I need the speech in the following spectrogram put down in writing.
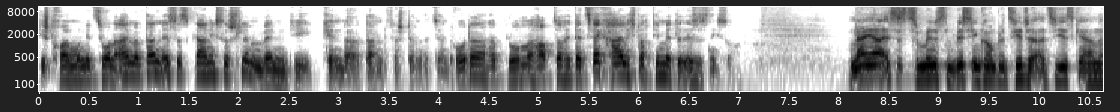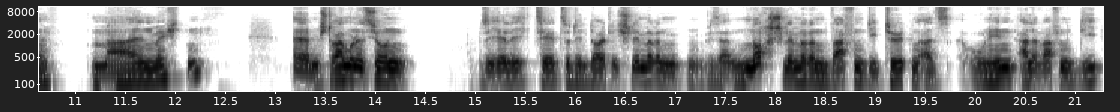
die Streumunition ein und dann ist es gar nicht so schlimm, wenn die Kinder dann verstümmelt sind. Oder, Herr Blome, Hauptsache, der Zweck heiligt doch die Mittel, ist es nicht so? Naja, es ist zumindest ein bisschen komplizierter, als Sie es gerne malen möchten. Ähm, Streumunition sicherlich zählt zu den deutlich schlimmeren, wie gesagt, noch schlimmeren Waffen, die töten als ohnehin alle Waffen, die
